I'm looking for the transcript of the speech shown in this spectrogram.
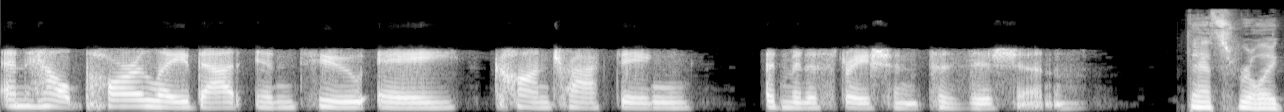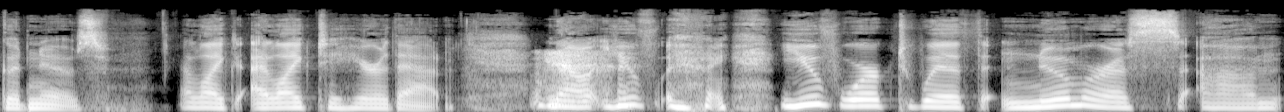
and help parlay that into a contracting administration position. That's really good news. I like I like to hear that. Now you've you've worked with numerous um,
